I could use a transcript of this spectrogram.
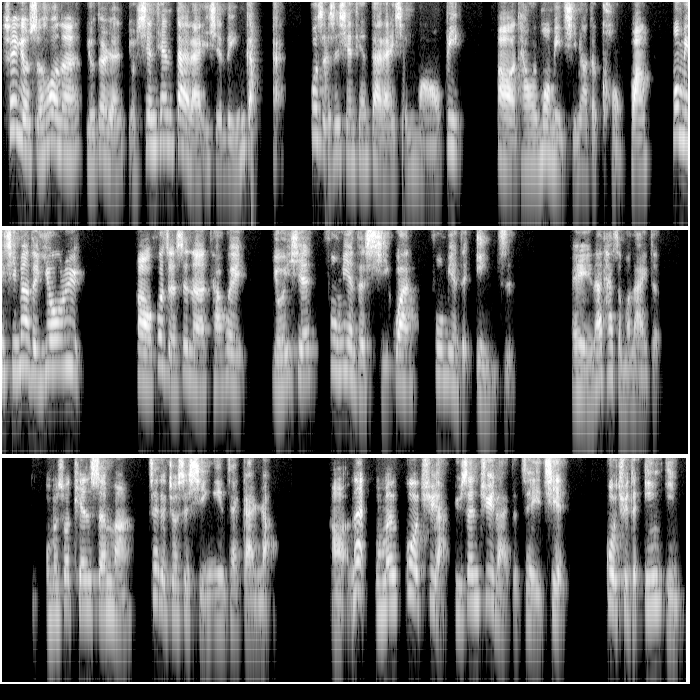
所以有时候呢，有的人有先天带来一些灵感，或者是先天带来一些毛病啊，他会莫名其妙的恐慌，莫名其妙的忧虑啊，或者是呢，他会有一些负面的习惯、负面的影子。哎，那他怎么来的？我们说天生吗？这个就是行因在干扰啊。那我们过去啊，与生俱来的这一切，过去的阴影，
